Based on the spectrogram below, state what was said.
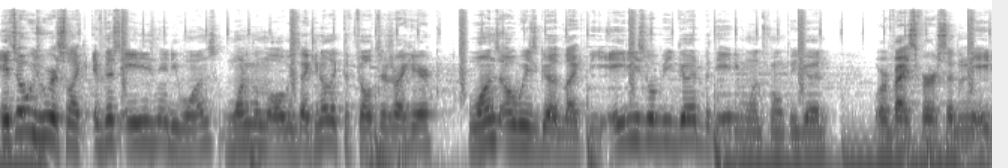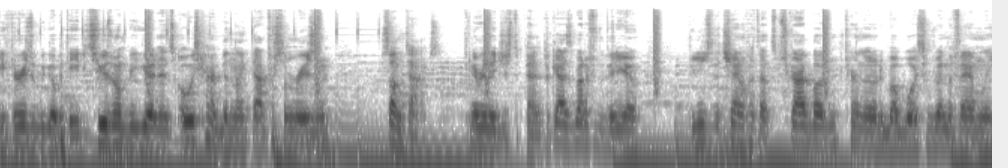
it's always weird. So like if there's 80s and 81s, one of them will always like you know like the filters right here. One's always good. Like the 80s will be good, but the 81s won't be good, or vice versa. Then the 83s will be good, but the 82s won't be good. And it's always kind of been like that for some reason. Sometimes. It really just depends. But guys, about it for the video. If you're new to the channel, hit that subscribe button, turn the notification bell, boys, join the family.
